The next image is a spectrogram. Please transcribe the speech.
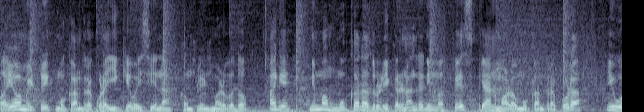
ಬಯೋಮೆಟ್ರಿಕ್ ಮುಖಾಂತರ ಕೂಡ ಇ ಕೆ ವೈ ಸಿಯನ್ನು ಕಂಪ್ಲೀಟ್ ಮಾಡ್ಬೋದು. ಹಾಗೆ ನಿಮ್ಮ ಮುಖದ ದೃಢೀಕರಣ ಅಂದರೆ ನಿಮ್ಮ ಫೇಸ್ ಸ್ಕ್ಯಾನ್ ಮಾಡೋ ಮುಖಾಂತರ ಕೂಡ ನೀವು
